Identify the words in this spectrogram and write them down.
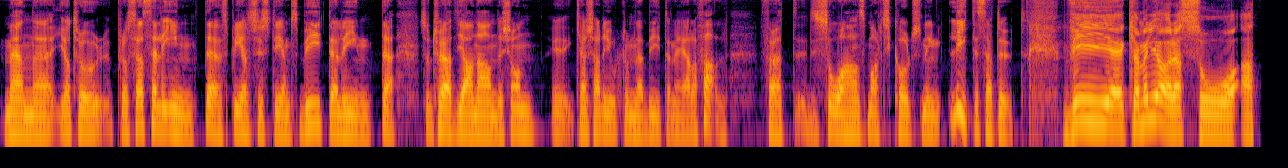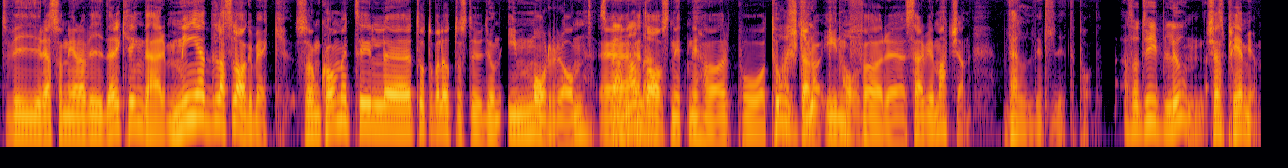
Men eh, jag tror, process eller inte, spelsystemsbyte eller inte, så tror jag att Janne Andersson eh, kanske hade gjort de där bytena i alla fall. För att så har hans matchcoachning lite sett ut. Vi kan väl göra så att vi resonerar vidare kring det här med Lasse Lagerbäck som kommer till eh, Toto Balotto-studion imorgon. Eh, Spännande. ett avsnitt ni hör på torsdag då, inför eh, Serbien-matchen. Väldigt lite podd. Alltså typ Lund. Känns premium.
